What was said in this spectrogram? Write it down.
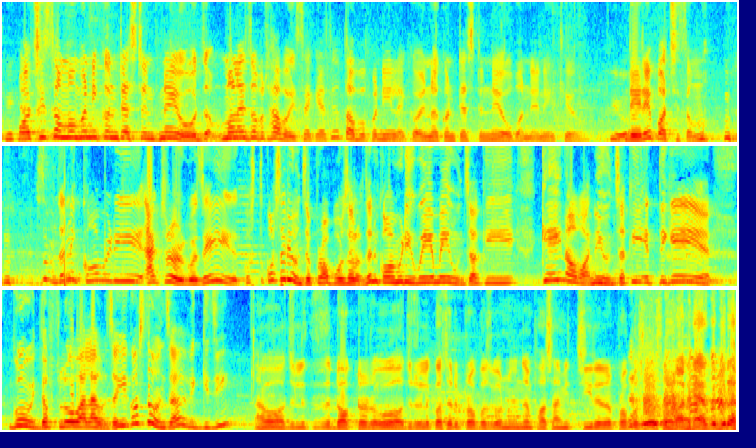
पछिसम्म पनि कन्टेस्टेन्ट नै हो। ज- मलाई जब थाहा भइसकेको थियो तब पनि लाइक होइन कन्टेस्टेन्ट नै हो भन्ने नै थियो। धेरै पछिसम्म। यस्तो हुन्छ नि कमेडी एक्टरहरूको चाहिँ कस्तो कसरी हुन्छ प्रपोजल हुन्छ नि कमेडी वेमै हुन्छ कि केही नभनी हुन्छ कि यत्तिकै गो विथ द फ्लोवाला हुन्छ कि कस्तो हुन्छ विक्कीजी? अब हजुरले त डक्टर हो। हजुरहरूले कसरी प्रपोज गर्नुहुन्छ फर्स्ट हामी चिरेर प्रपोज गर्छौँ भने यस्तो कुरा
